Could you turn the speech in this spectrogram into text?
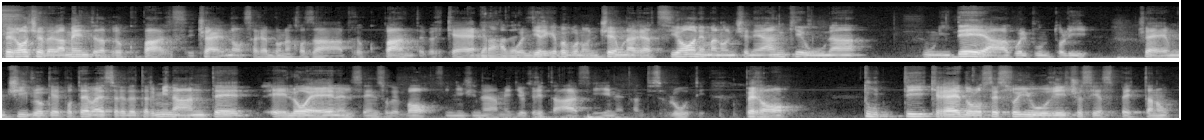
però c'è veramente da preoccuparsi, cioè no, sarebbe una cosa preoccupante perché Grave. vuol dire che proprio non c'è una reazione, ma non c'è neanche una, un'idea a quel punto lì cioè è un ciclo che poteva essere determinante e lo è nel senso che, boh, finisci nella mediocrità fine, tanti saluti. Però tutti, credo, lo stesso Juric si aspettano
